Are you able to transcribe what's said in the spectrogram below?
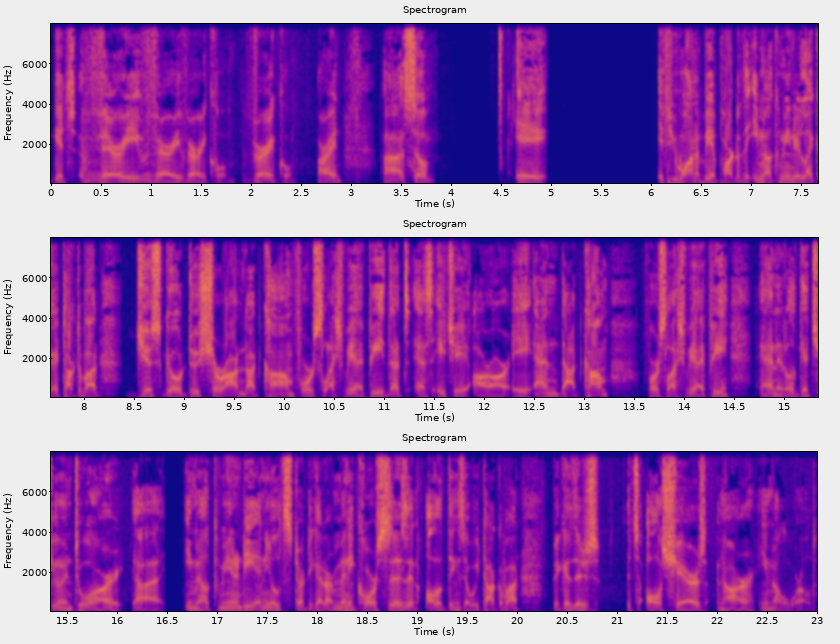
gets very, very, very cool. Very cool. All right. Uh, so, it, if you want to be a part of the email community, like I talked about, just go to sharran.com forward slash VIP. That's S H A R R A N dot com forward slash VIP. And it'll get you into our uh, email community and you'll start to get our mini courses and all the things that we talk about because there's it's all shares in our email world.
